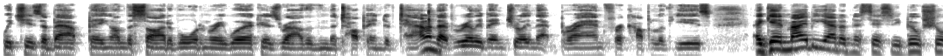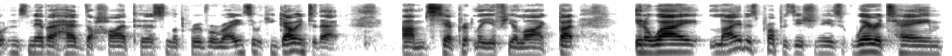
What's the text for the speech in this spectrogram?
which is about being on the side of ordinary workers rather than the top end of town. And they've really been drilling that brand for a couple of years. Again, maybe out of necessity, Bill Shorten's never had the high personal approval rating, so we can go into that um, separately if you like. But in a way, Labor's proposition is we're a team.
